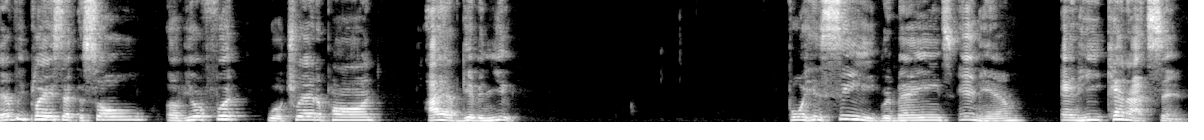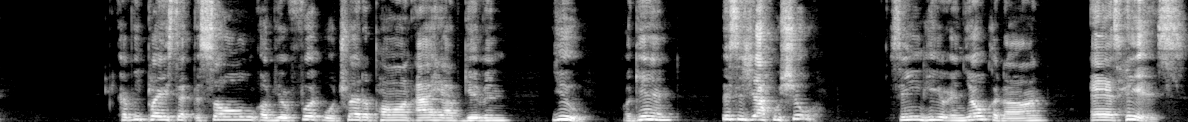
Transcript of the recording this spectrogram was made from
Every place that the sole of your foot will tread upon, I have given you. For his seed remains in him, and he cannot sin. Every place that the sole of your foot will tread upon, I have given you. Again, this is Yahushua seen here in Yochanan as his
